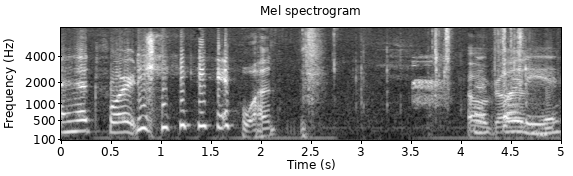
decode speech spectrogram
I had 40. What? I oh had god. 40.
